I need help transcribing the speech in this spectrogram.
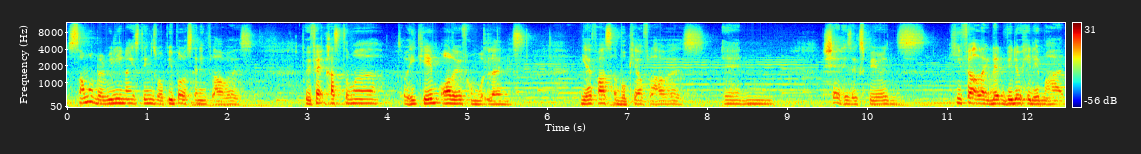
some of the really nice things were people sending flowers. We've had customer, so he came all the way from Woodlands, gave us a bouquet of flowers and shared his experience. He felt like that video hit him hard,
